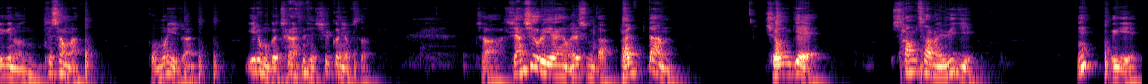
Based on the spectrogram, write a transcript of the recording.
여기는 태상만 고문이죠. 이름은 거쳐가는데 실권이 없어. 자, 시향식으로 이야기하면 이렇습니다. 발담, 정계, 삼사는 위기, 응? 위기,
